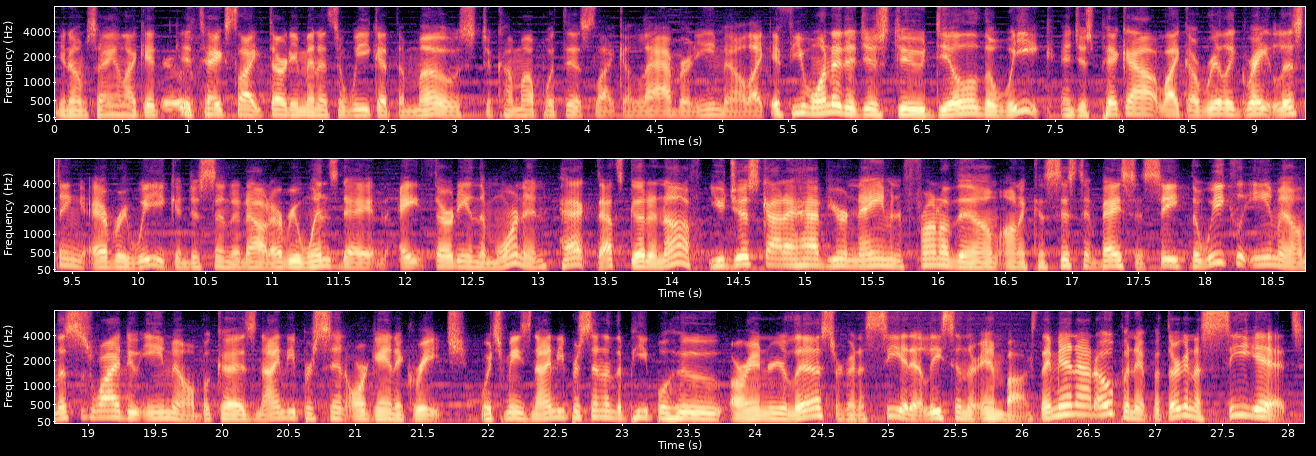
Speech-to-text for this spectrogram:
You know what I'm saying? Like it, it takes like 30 minutes a week at the most to come up with this like elaborate email. Like if you wanted to just do deal of the week and just pick out like a really great listing every week and just send it out every Wednesday at 8:30 in the morning, heck, that's good enough. You just got to have your name in front of them on a consistent basis. See, the weekly email, and this is why I do email because 90% organic reach, which means 90% of the people who are in your list are going to see it at least in their inbox. They may not open it, but they're going to see it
